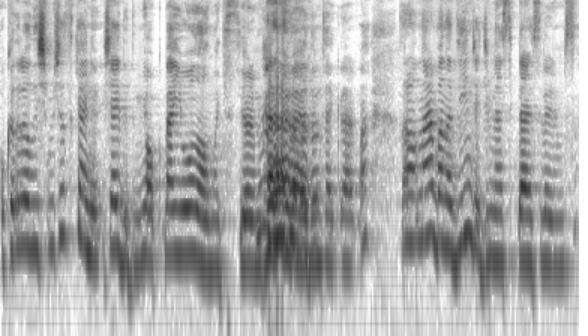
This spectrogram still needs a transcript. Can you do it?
o kadar alışmışız ki hani şey dedim yok ben yoğun olmak istiyorum karar verdim tekrar falan. Sonra onlar bana deyince jimnastik dersi verir misin?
